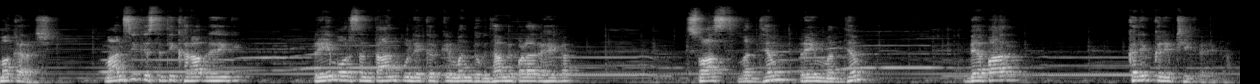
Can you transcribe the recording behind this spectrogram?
मकर राशि। मानसिक स्थिति खराब रहेगी। प्रेम और संतान को लेकर के मन दुविधा में पड़ा रहेगा। स्वास्थ्य मध्यम, प्रेम मध्यम। व्यापार करीब करीब ठीक रहेगा।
